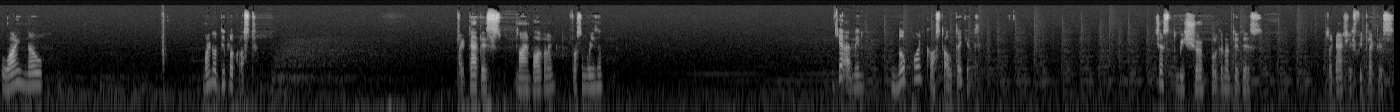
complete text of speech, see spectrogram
Why no... Why no Diplo cost? Like that is mind-boggling for some reason. Yeah, I mean, no point cost, I'll take it. Just to be sure, we're gonna do this so I can actually fit like this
